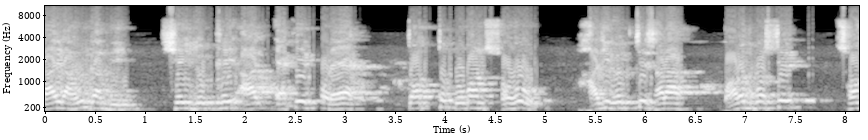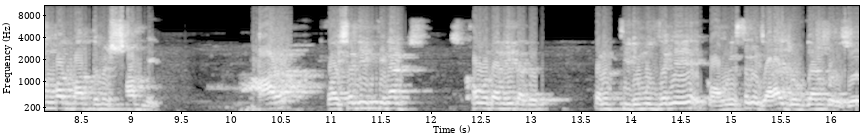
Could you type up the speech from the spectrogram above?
তাই রাহুল গান্ধী সেই লক্ষ্যে আজ একের পর এক তথ্য প্রমাণ সহ হাজির হচ্ছে সারা ভারতবর্ষের সংবাদ মাধ্যমের সামনে। আর পয়সা দিয়ে কেনার ক্ষমতা নেই তাদের। কারণ তৃণমূল থেকে, কংগ্রেস থেকে যারা যোগদান করেছে,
